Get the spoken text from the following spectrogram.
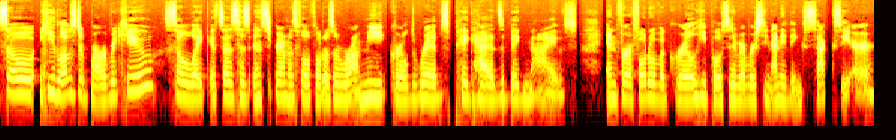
so he loves to barbecue. So like it says his Instagram is full of photos of raw meat, grilled ribs, pig heads, big knives. And for a photo of a grill, he posted, Have you ever seen anything sexier?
